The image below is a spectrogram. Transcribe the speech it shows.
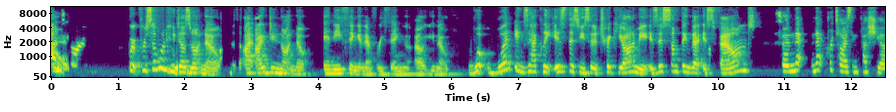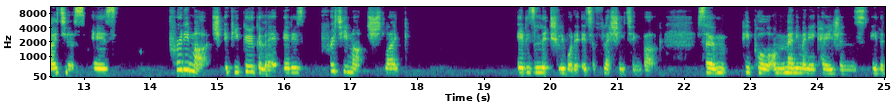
I'm sorry. For, for someone who does not know, I, I do not know anything and everything. Uh, you know, what what exactly is this? You said a tracheotomy. Is this something that is found? So ne- necrotizing fasciitis is pretty much, if you Google it, it is pretty much like it is literally what it is a flesh eating bug. So people on many, many occasions either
